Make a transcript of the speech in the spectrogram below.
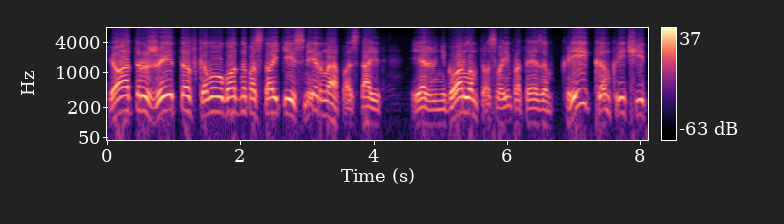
Петр Житов кого угодно по стойке смирно поставит — Ежели не горлом, то своим протезом. Криком кричит,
